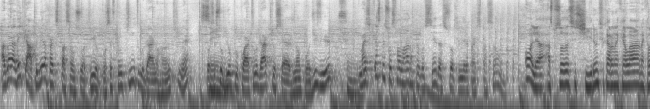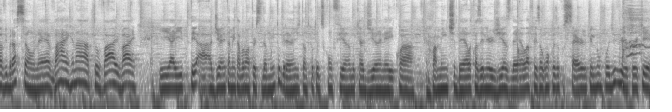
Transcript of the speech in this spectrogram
Agora vem cá, a primeira participação sua aqui, você ficou em quinto lugar no ranking, né? Você Sim. subiu pro quarto lugar porque o Sérgio não pôde vir. Sim. Mas o que as pessoas falaram pra você da sua primeira participação? Olha, as pessoas assistiram e ficaram naquela, naquela vibração, né? Vai, Renato, vai, vai. E aí te- a a Diane também tava numa torcida muito grande, tanto que eu tô desconfiando que a Diane aí com a, com a mente dela, com as energias dela, fez alguma coisa com o Sérgio que ele não pôde vir. Porque,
